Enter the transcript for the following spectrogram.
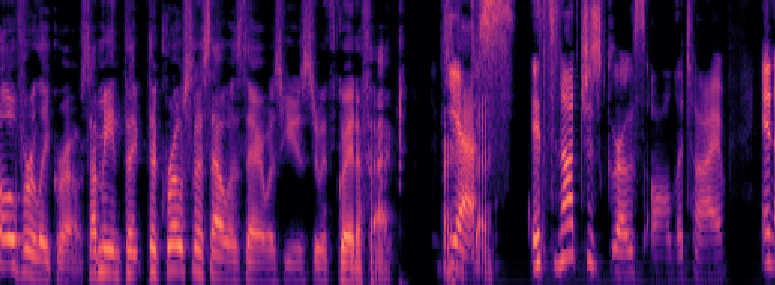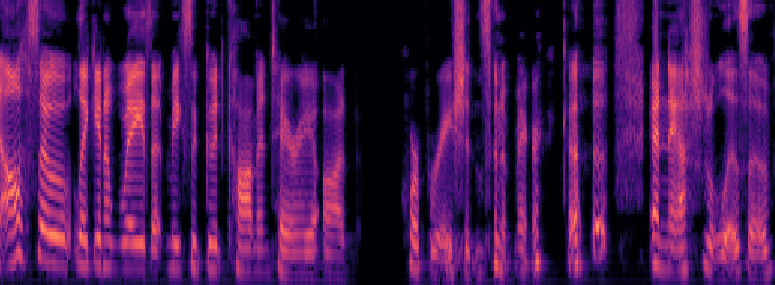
overly gross. I mean, the the grossness that was there was used with great effect. Yes, it's not just gross all the time, and also like in a way that makes a good commentary on corporations in America and nationalism.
